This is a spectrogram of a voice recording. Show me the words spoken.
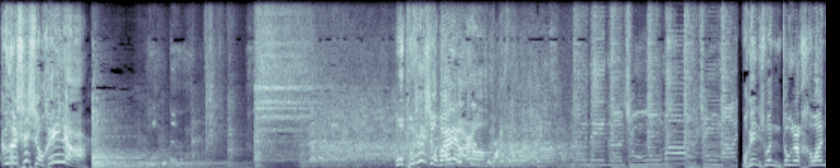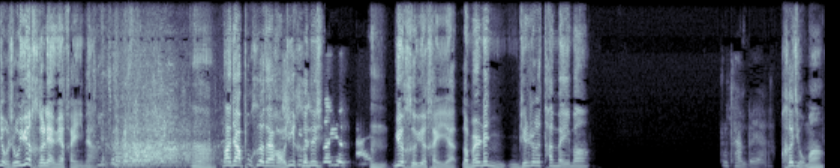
哥是小黑脸儿，我不是小白脸儿啊！我跟你说，你豆哥喝完酒之后越喝脸越黑呢。嗯，那家不喝才好，一喝那嗯越喝越黑呀。老妹儿，那你你平时贪杯吗？不贪杯啊。喝酒吗？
